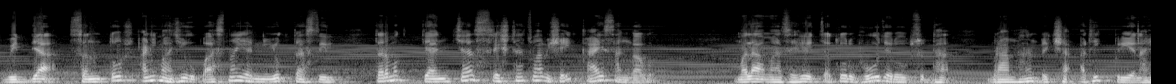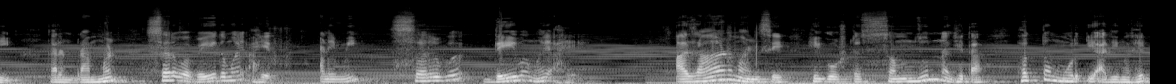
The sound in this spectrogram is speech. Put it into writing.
विद्या संतोष आणि माझी उपासना यांनी युक्त असतील तर मग त्यांच्या श्रेष्ठत्वाविषयी काय सांगावं? मला माझे हे चतुर्भुज रूपसुद्धा ब्राह्मणांपेक्षा अधिक प्रिय नाही कारण ब्राह्मण सर्व वेदमय आहेत आणि मी सर्व देवमय आहे. अजाण माणसे ही गोष्ट समजून न घेता फक्त मूर्ती आदीमध्ये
